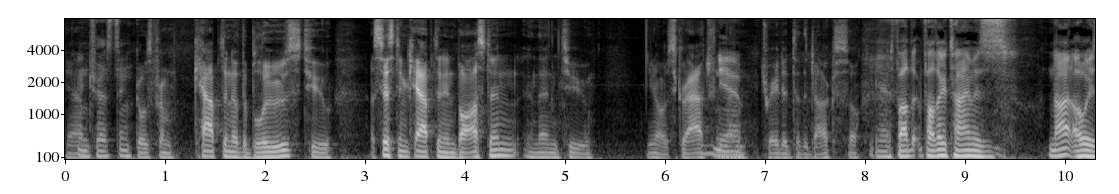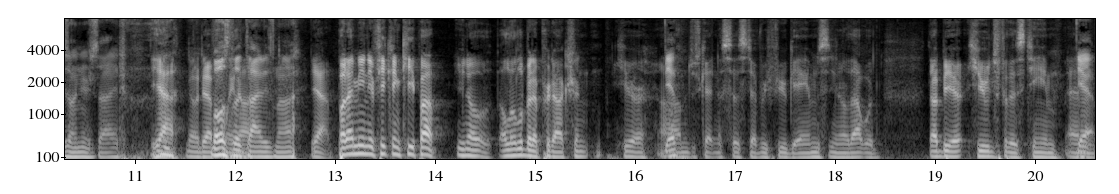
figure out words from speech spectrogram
Yeah. Interesting. Goes from captain of the Blues to assistant captain in Boston, and then to you know scratch and Yeah. then traded to the Ducks. So Yeah, father father time is not always on your side. yeah, no, definitely Most of the not. time he's not. Yeah, but I mean, if he can keep up, you know, a little bit of production here, um, Yep. just getting assists every few games, you know, that would that'd be a, huge for this team. And Yeah.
